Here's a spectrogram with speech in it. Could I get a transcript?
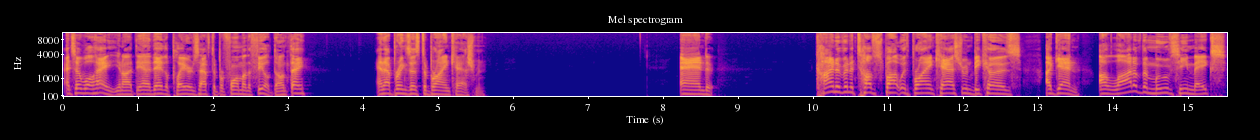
and said, "Well, hey, you know, at the end of the day, the players have to perform on the field, don't they?" And that brings us to Brian Cashman. And kind of in a tough spot with Brian Cashman because, again, a lot of the moves he makes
